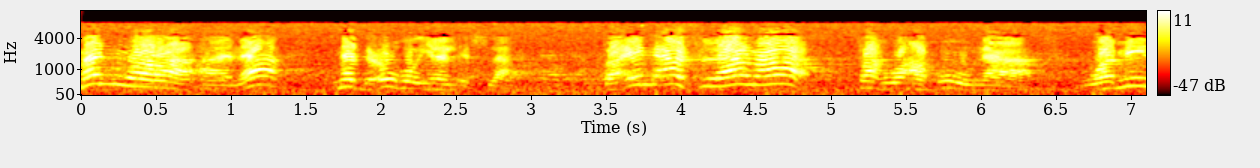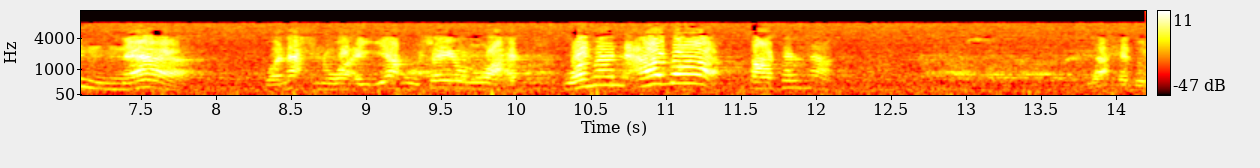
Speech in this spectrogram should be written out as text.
من وراءنا ندعوه إلى الإسلام. فإن أسلم فهو أخونا ومنا ونحن وإياه شيء واحد. ومن أبى قاتلناه. لاحظوا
